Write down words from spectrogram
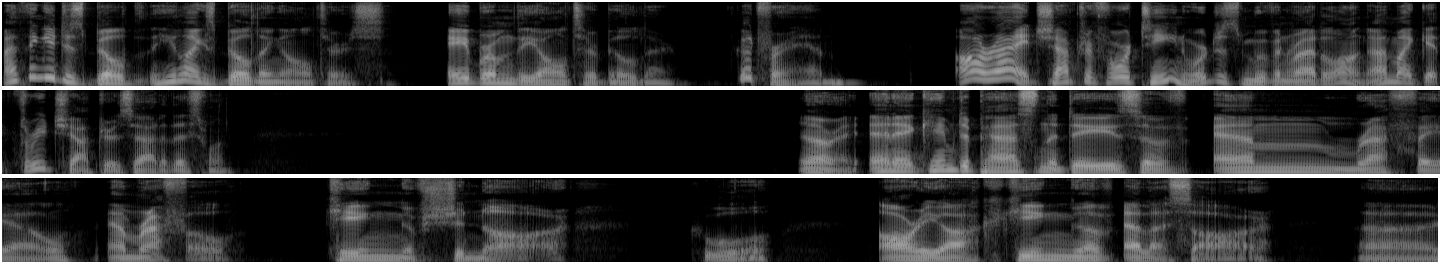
I think he just build he likes building altars. Abram the altar builder. Good for him. All right, chapter 14. We're just moving right along. I might get three chapters out of this one. All right. And it came to pass in the days of Amraphel, Amraphel, king of Shinar. Cool. Arioch, king of Elasar. Uh,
